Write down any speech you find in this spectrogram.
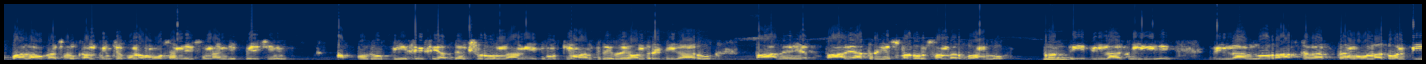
ఉపాధి అవకాశాలు కల్పించకుండా మోసం చేసిందని చెప్పేసి అప్పుడు పిసిసి అధ్యక్షుడు ఉన్న నేటి ముఖ్యమంత్రి రేవంత్ రెడ్డి గారు పాద పాదయాత్ర చేసినటువంటి సందర్భంలో ప్రతి జిల్లాకి వెళ్ళి జిల్లాల్లో రాష్ట్ర వ్యాప్తంగా ఉన్నటువంటి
